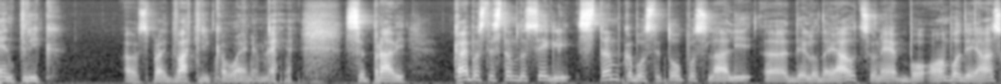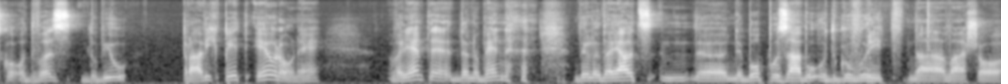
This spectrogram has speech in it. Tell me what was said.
en trik, uh, spravi, dva trika v enem. Ne. Se pravi, kaj boste s tem dosegli? S tem, ko boste to poslali uh, delodajalcu, ne, bo on bo dejansko od vas dobil pravih 5 evrov. Ne. Verjemite, da noben delodajalec ne bo pozabil odgovoriti na vašo,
